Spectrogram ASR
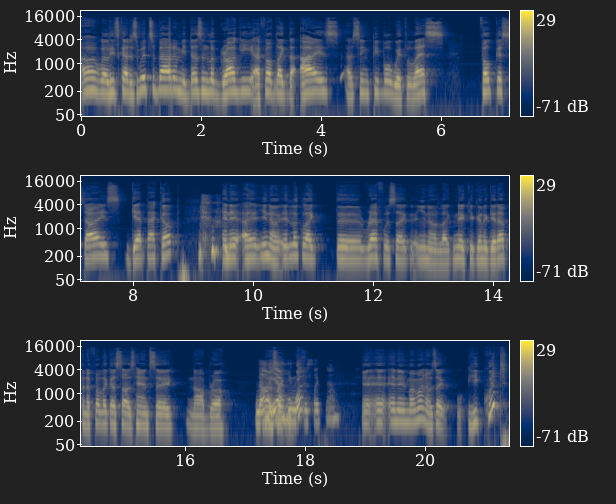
Oh well he's got his wits about him. He doesn't look groggy. I felt like the eyes i've seen people with less focused eyes get back up. And it i you know it looked like the ref was like you know like nick you're gonna get up. And i felt like i saw his hand say nah bro no yeah like, he was just like no. And, and, in my mind i was like he quit?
